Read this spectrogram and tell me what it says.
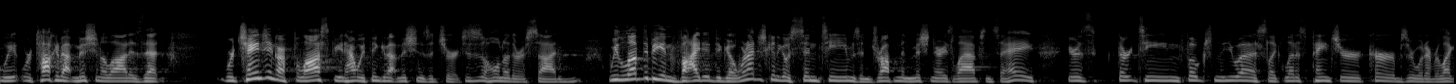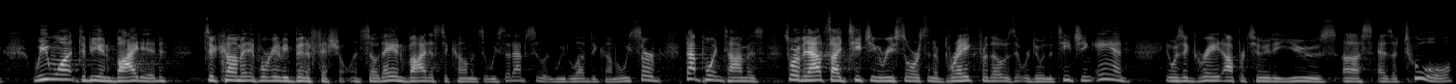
we, are talking about mission a lot is that we're changing our philosophy and how we think about mission as a church. This is a whole other aside. We love to be invited to go. We're not just going to go send teams and drop them in missionaries' laps and say, hey, here's 13 folks from the U.S., like, let us paint your curbs or whatever. Like, we want to be invited to come if we're going to be beneficial. And so they invite us to come. And so we said, absolutely, we'd love to come. And we served that point in time as sort of an outside teaching resource and a break for those that were doing the teaching. And it was a great opportunity to use us as a tool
